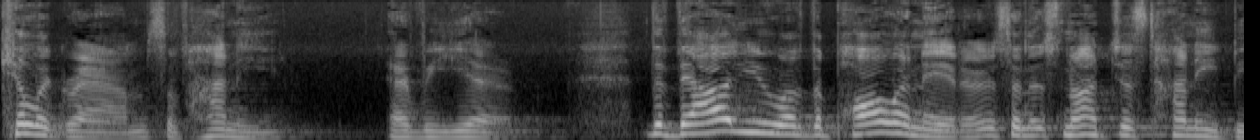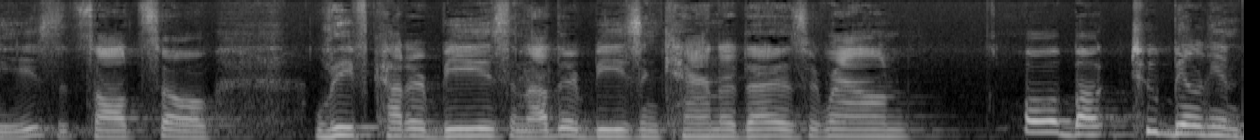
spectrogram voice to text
kilograms of honey every year. The value of the pollinators, and it's not just honeybees, it's also leafcutter bees and other bees in Canada, is around, oh, about $2 billion.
